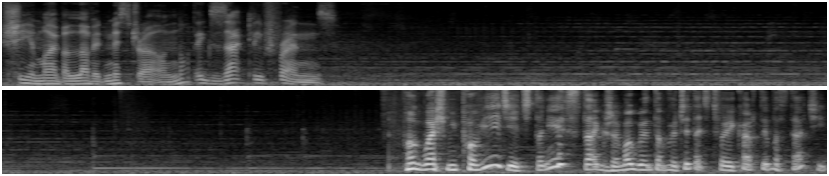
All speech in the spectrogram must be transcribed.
She and my beloved Mistra are not exactly friends. Mogłaś mi powiedzieć. To nie jest tak, że mogłem to wyczytać z twojej karty postaci.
